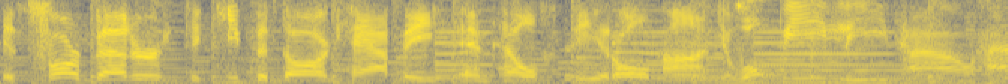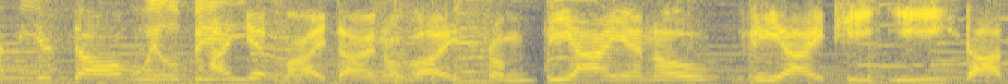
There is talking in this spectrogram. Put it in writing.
It's far better to keep the dog happy and healthy at all times. You won't believe how happy your dog will be. I get my Dinovite from D-I-N-O-V-I-T-E dot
